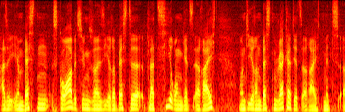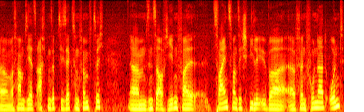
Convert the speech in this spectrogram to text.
also ihren besten Score bzw. ihre beste Platzierung jetzt erreicht und ihren besten Rekord jetzt erreicht. Mit, äh, was haben sie jetzt, 78, 56? Ähm, sind sie auf jeden Fall 22 Spiele über äh, 500 und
